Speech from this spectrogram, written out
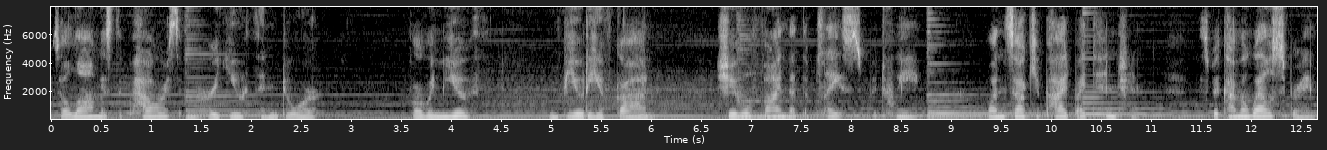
so long as the powers of her youth endure. For when youth and beauty have gone, she will find that the place between, once occupied by tension, has become a wellspring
